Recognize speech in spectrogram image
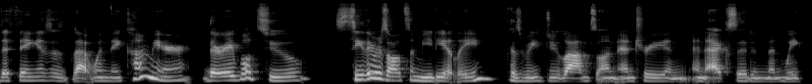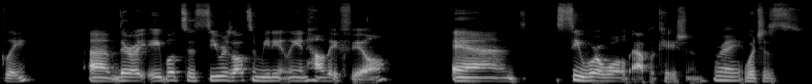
the thing is, is that when they come here, they're able to see the results immediately because we do labs on entry and, and exit and then weekly. Um, they're able to see results immediately and how they feel and see real world application, Right. which is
